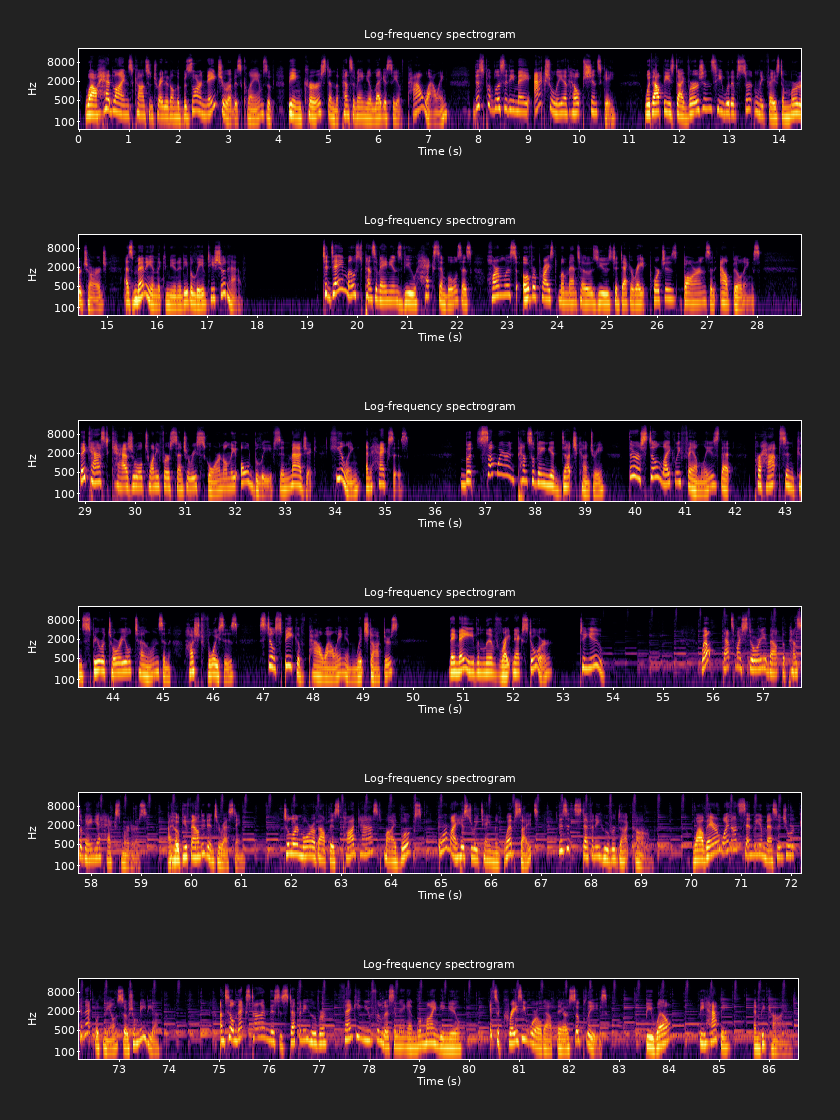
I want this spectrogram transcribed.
While headlines concentrated on the bizarre nature of his claims of being cursed and the Pennsylvania legacy of powwowing, this publicity may actually have helped Shinsky. Without these diversions, he would have certainly faced a murder charge, as many in the community believed he should have. Today, most Pennsylvanians view hex symbols as harmless, overpriced mementos used to decorate porches, barns, and outbuildings. They cast casual 21st century scorn on the old beliefs in magic, healing, and hexes. But somewhere in Pennsylvania Dutch country, there are still likely families that, perhaps in conspiratorial tones and hushed voices, still speak of powwowing and witch doctors. They may even live right next door to you. Well, that's my story about the Pennsylvania hex murders. I hope you found it interesting. To learn more about this podcast, my books, or my Historytainment websites, visit stephaniehoover.com. While there, why not send me a message or connect with me on social media? Until next time, this is Stephanie Hoover thanking you for listening and reminding you it's a crazy world out there, so please be well, be happy, and be kind.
